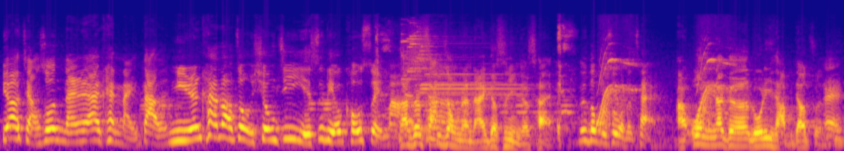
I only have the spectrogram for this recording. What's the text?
不要讲说男人爱看奶大的，女人看到这种胸肌也是流口水嘛。那这三种人哪一个是你的菜这都不是我的菜。啊？问那个洛丽塔比较准哎。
